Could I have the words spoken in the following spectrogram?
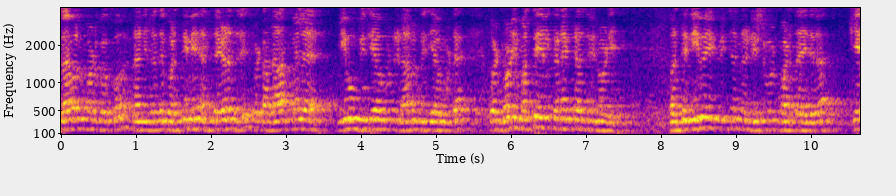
ಟ್ರಾವೆಲ್ ಮಾಡಬೇಕು, ನಾನು ನಿಮ್ಮ ಜೊತೆ ಬರ್ತೀನಿ ಅಂತ ಹೇಳಿದ್ರಿ ಬಟ್ ಅದಾದ್ಮೇಲೆ ನೀವು ಬಿಸಿ ಆಗ್ಬಿಟ್ರಿ, ನಾನು ಬಿಸಿ ಆಗ್ಬಿಟ್ಟೆ. ಬಟ್ ನೋಡಿ, ಮತ್ತೆ ಎಲ್ಲಿ ಕನೆಕ್ಟ್ ಆದ್ವಿ ನೋಡಿ. ಮತ್ತೆ ನೀವೇ ಈ ಪಿಕ್ಚರ್ನ ಡಿಸ್ಟ್ರಿಬ್ಯೂಟ್ ಮಾಡ್ತಾ ಇದ್ದೀರಾ. ಕೆ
